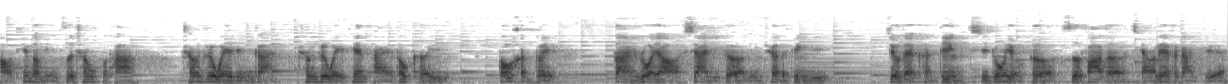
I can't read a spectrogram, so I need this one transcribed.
好听的名字称呼他，称之为灵感，称之为天才，都可以，都很对。但若要下一个明确的定义，就得肯定其中有个自发的强烈的感觉。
